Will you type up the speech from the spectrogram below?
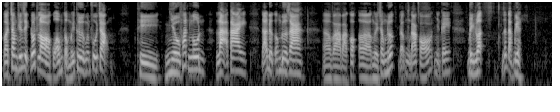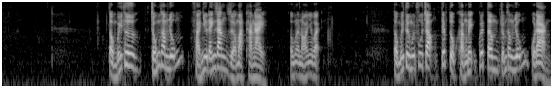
Và trong chiến dịch đốt lò của ông Tổng Bí thư Nguyễn Phú Trọng thì nhiều phát ngôn lạ tai đã được ông đưa ra ờ, và bà ờ, người trong nước đã cũng đã có những cái bình luận rất đặc biệt. Tổng Bí thư chống tham nhũng phải như đánh răng rửa mặt hàng ngày. Ông đã nói như vậy. Tổng Bí thư Nguyễn Phú Trọng tiếp tục khẳng định quyết tâm chống tham nhũng của Đảng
